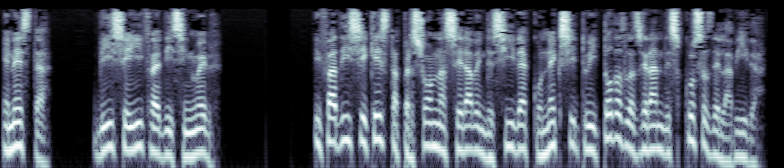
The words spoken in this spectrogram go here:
En esta, dice Ifa 19. Ifa dice que esta persona será bendecida con éxito y todas las grandes cosas de la vida.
